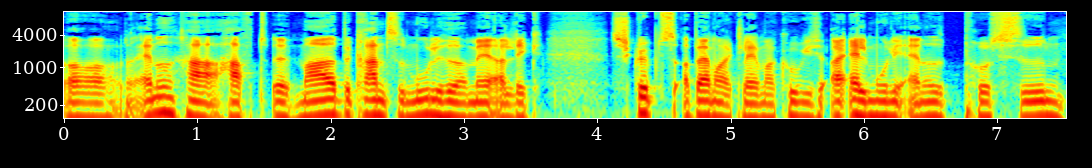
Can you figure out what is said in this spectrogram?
og noget andet, har haft øh, meget begrænsede muligheder med at lægge scripts og bannerreklamer, cookies og alt muligt andet på siden.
